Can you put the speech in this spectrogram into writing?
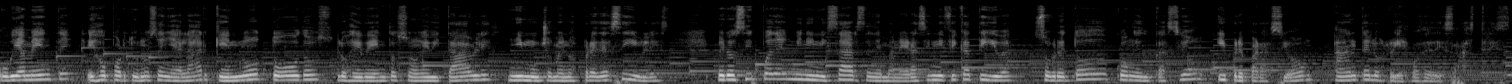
Obviamente es oportuno señalar que no todos los eventos son evitables, ni mucho menos predecibles, pero sí pueden minimizarse de manera significativa, sobre todo con educación y preparación ante los riesgos de desastres.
